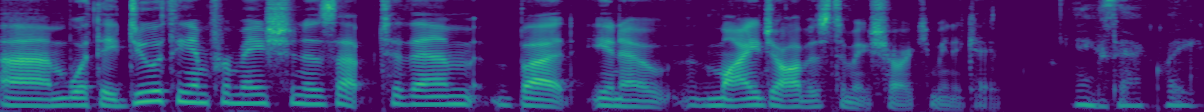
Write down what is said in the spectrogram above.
Um, what they do with the information is up to them. But you know, my job is to make sure I communicate. Exactly.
